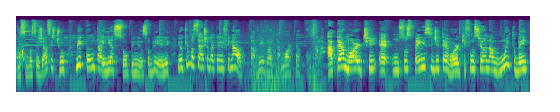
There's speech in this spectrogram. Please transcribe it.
e se você já assistiu, me conta aí a sua opinião sobre ele e o que você acha daquele final. Tá viva? Tá morta? Conta lá. Até a Morte é um suspense de terror que funciona muito bem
